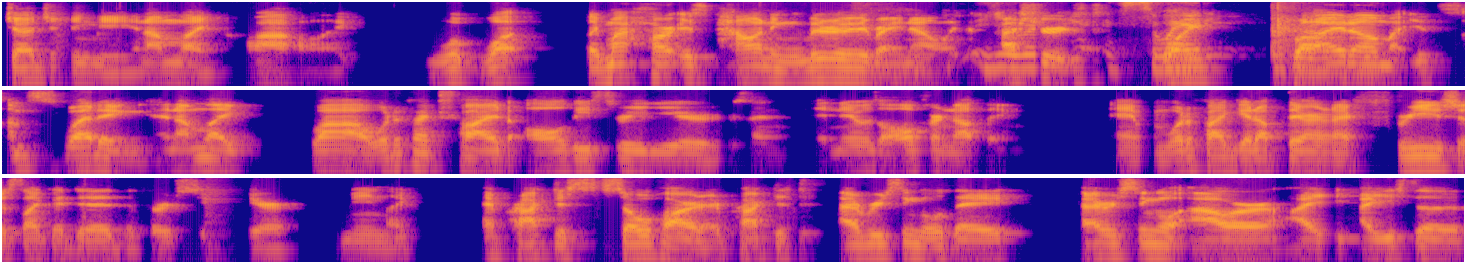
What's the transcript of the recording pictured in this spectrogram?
judging me, and I'm like, wow, like what what like my heart is pounding literally right now. Like the pressure is going right on my it's I'm sweating and I'm like, wow, what if I tried all these three years and, and it was all for nothing? And what if I get up there and I freeze just like I did the first year? I mean, like I practiced so hard. I practiced every single day, every single hour. I, I used to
